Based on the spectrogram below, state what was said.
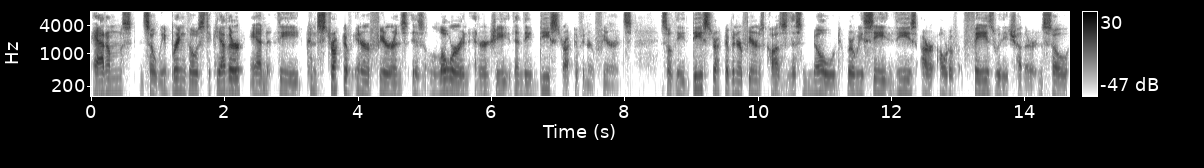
atoms. And so we bring those together and the constructive interference is lower in energy than the destructive interference. So the destructive interference causes this node where we see these are out of phase with each other. And so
